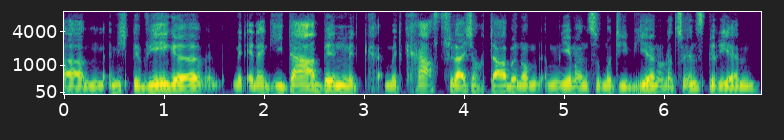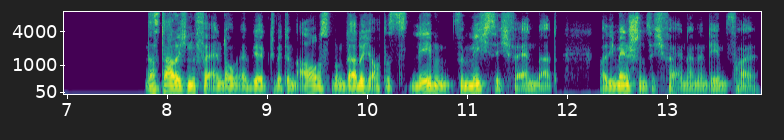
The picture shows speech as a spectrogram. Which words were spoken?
ähm, mich bewege, mit Energie da bin, mit, mit Kraft vielleicht auch da bin, um, um jemanden zu motivieren oder zu inspirieren, dass dadurch eine Veränderung erwirkt wird im Außen und dadurch auch das Leben für mich sich verändert, weil die Menschen sich verändern in dem Fall.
